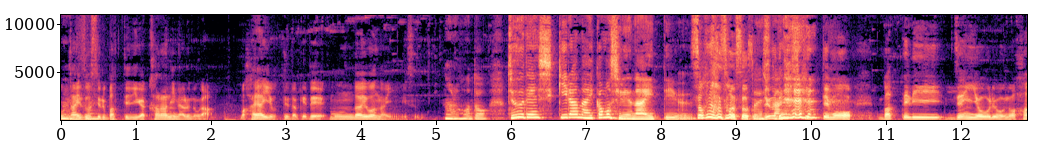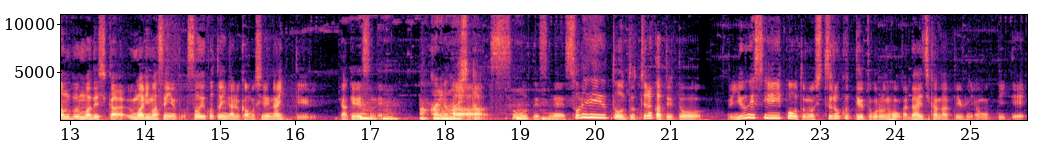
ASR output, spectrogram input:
うん内蔵してるバッテリーが空になるのが、まあ、早いよっていうだけで問題はないんです。なるほど。充電しきらないかもしれないっていう。そうそうそうそうそう充電しきっても、バッテリー全容量の半分までしか埋まりませんよと、そういうことになるかもしれないっていうだけですね。うんうんわかりだました。そうですね、それで言うとどちらかというと USB ポートの出力っていうところの方が大事かなっていうふうには思っていて、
